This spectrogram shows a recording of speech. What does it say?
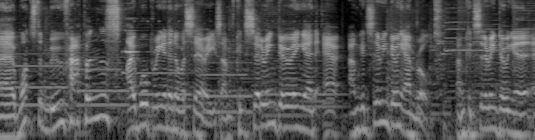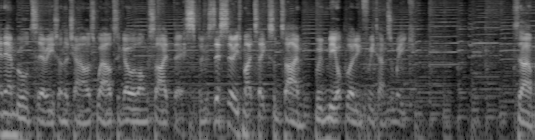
Uh, once the move happens, I will bring in another series. I'm considering doing an I'm considering doing Emerald. I'm considering doing a, an Emerald series on the channel as well to go alongside this because this series might take some time with me uploading three times a week. So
